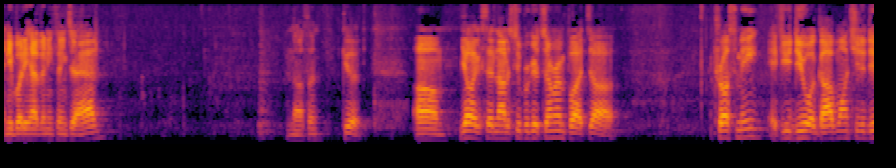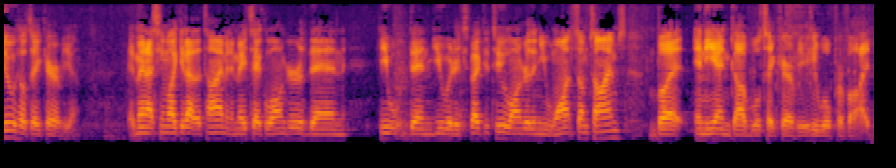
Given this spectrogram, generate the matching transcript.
anybody have anything to add? Nothing. Good. Um, yeah, like I said, not a super good sermon, but uh, trust me, if you do what God wants you to do, He'll take care of you. It may not seem like it at the time, and it may take longer than he than you would expect it to, longer than you want sometimes. But in the end, God will take care of you. He will provide.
